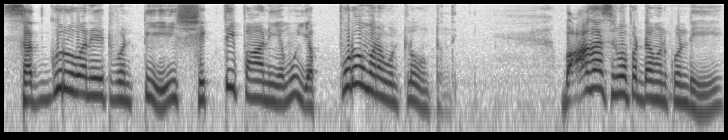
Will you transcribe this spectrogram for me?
సద్గురు అనేటువంటి శక్తి పానీయము ఎప్పుడూ మన ఒంట్లో ఉంటుంది. బాగా శ్రమపడ్డామనుకోండి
